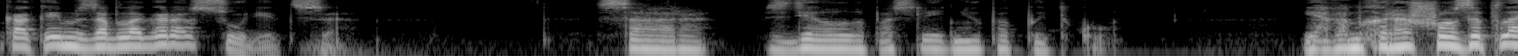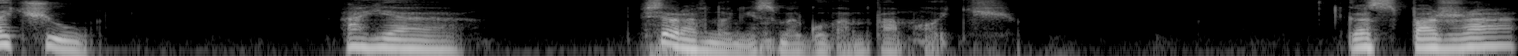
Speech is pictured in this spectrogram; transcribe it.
как им заблагорассудится». Сара сделала последнюю попытку — я вам хорошо заплачу. А я все равно не смогу вам помочь. Госпожа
